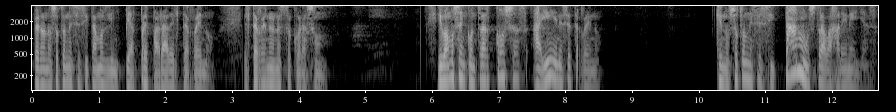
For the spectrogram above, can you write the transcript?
Pero nosotros necesitamos limpiar, preparar el terreno, el terreno de nuestro corazón. Y vamos a encontrar cosas ahí en ese terreno que nosotros necesitamos trabajar en ellas.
